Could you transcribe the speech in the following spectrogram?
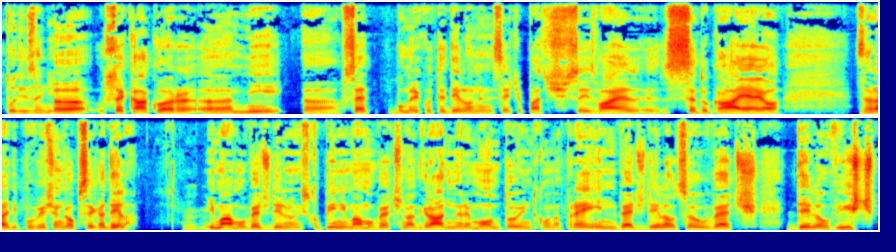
tudi za njih? Uh, vsekakor uh, mi. Uh, vse, bom rekel, te delovne nesreče pač se izvajajo, se dogajajo zaradi povečanega obsega dela. -hmm. Imamo več delovnih skupin, imamo več nadgradnje, remontov in tako naprej, in več delavcev, več delovišč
